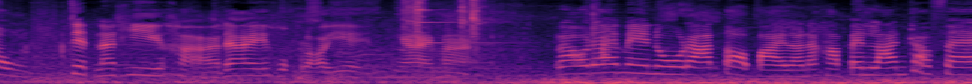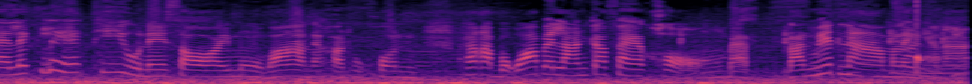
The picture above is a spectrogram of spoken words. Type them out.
ส่ง 7 นาทีค่ะ ได้ 600 เยนง่ายมาก เราได้เมนูร้านต่อไปแล้วนะคะ เป็นร้านกาแฟเล็กๆ ที่อยู่ในซอยหมู่บ้านนะคะ ทุกคน ถ้ากับบอกว่าเป็นร้านกาแฟของแบบร้านเวียดนามอะไรอย่างนี้นะ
